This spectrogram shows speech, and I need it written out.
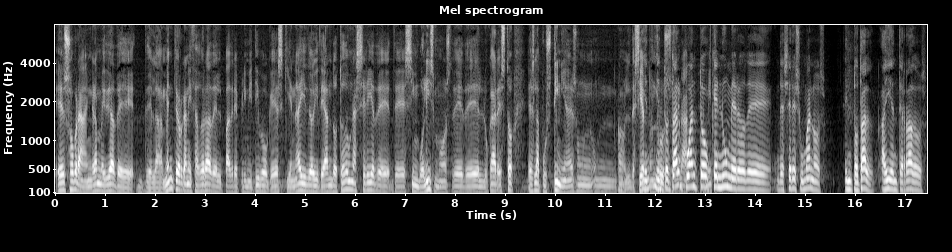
Es obra en gran medida de, de, la mente organizadora del padre primitivo, que es quien ha ido ideando toda una serie de, de simbolismos del de lugar. Esto es la Pustinia, es un, un como el desierto. ¿Y, en, y en ruso, total cuánto, ermita. qué número de, de seres humanos en total hay enterrados?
